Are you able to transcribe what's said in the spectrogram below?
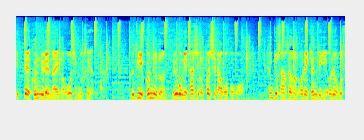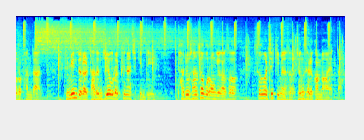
이때 권율의 나이가 56세였다. 그 뒤 권율은 왜군이 다시 올 것이라고 보고 행주산성은 오래 견디기 어려운 곳으로 판단, 주민들을 다른 지역으로 피난시킨 뒤 파주산성으로 옮겨가서 성을 지키면서 정세를 관망하였다.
